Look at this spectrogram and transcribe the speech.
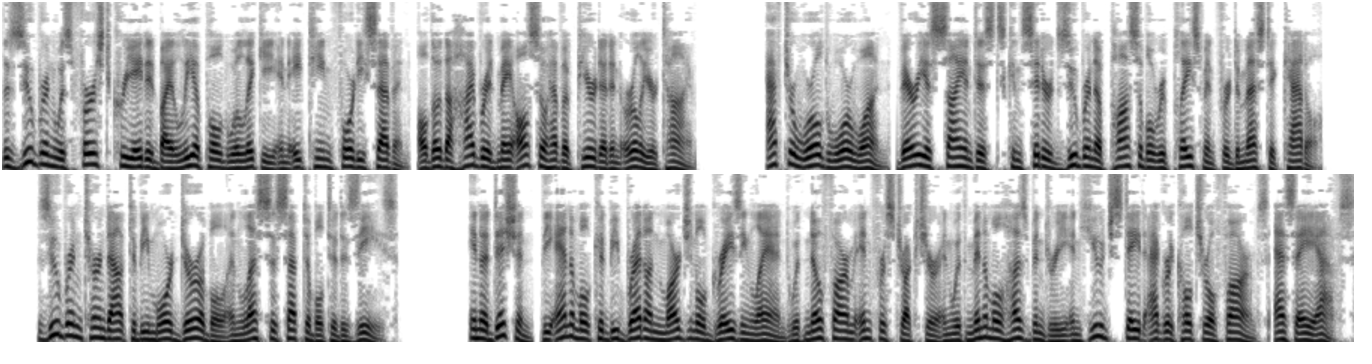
The Zubrin was first created by Leopold Walicki in 1847, although the hybrid may also have appeared at an earlier time. After World War I, various scientists considered Zubrin a possible replacement for domestic cattle. Zubrin turned out to be more durable and less susceptible to disease. In addition, the animal could be bred on marginal grazing land with no farm infrastructure and with minimal husbandry in huge state agricultural farms SAFs.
